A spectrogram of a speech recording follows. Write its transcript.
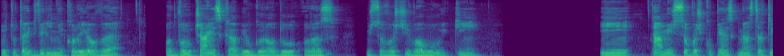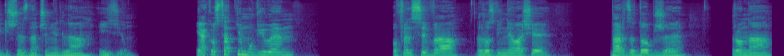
Były tutaj dwie linie kolejowe od Wołczańska, Białgorodu oraz miejscowości Wałujki. I ta miejscowość Kupiańsk miała strategiczne znaczenie dla Izium. Jak ostatnio mówiłem, ofensywa rozwinęła się bardzo dobrze. Strona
